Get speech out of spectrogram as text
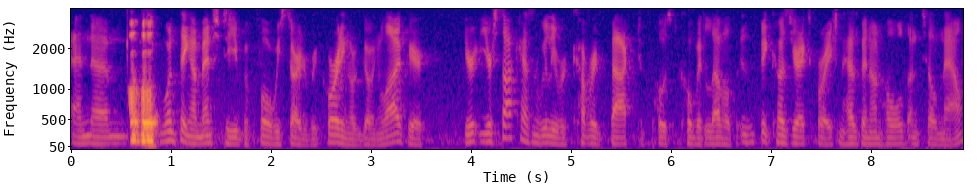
And um, mm-hmm. one thing I mentioned to you before we started recording or going live here your, your stock hasn't really recovered back to post COVID levels. Is it because your exploration has been on hold until now?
